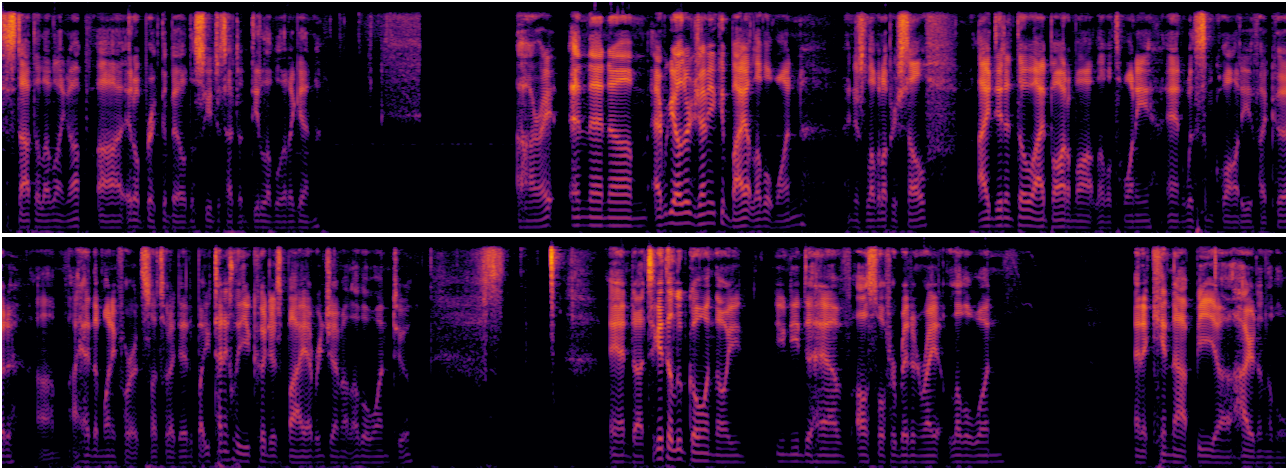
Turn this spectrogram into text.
to stop the leveling up, uh, it'll break the build, so you just have to de-level it again. Alright, and then um, every other gem you can buy at level 1, and just level it up yourself. I didn't though. I bought them all at level 20 and with some quality if I could. Um, I had the money for it, so that's what I did. But you, technically, you could just buy every gem at level 1 too. And uh, to get the loop going though, you you need to have also Forbidden Rite level 1, and it cannot be uh, higher than level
